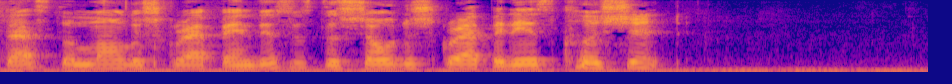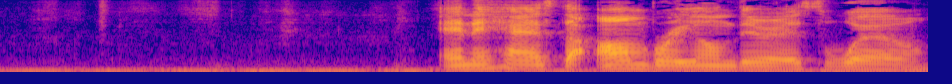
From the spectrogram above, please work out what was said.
That's the longest scrap. And this is the shoulder scrap. It is cushioned. And it has the ombre on there as well.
